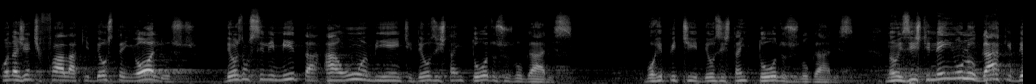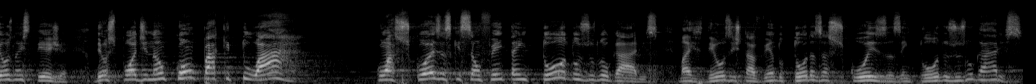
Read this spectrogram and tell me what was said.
quando a gente fala que Deus tem olhos, Deus não se limita a um ambiente, Deus está em todos os lugares. Vou repetir, Deus está em todos os lugares. Não existe nenhum lugar que Deus não esteja. Deus pode não compactuar com as coisas que são feitas em todos os lugares, mas Deus está vendo todas as coisas em todos os lugares.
